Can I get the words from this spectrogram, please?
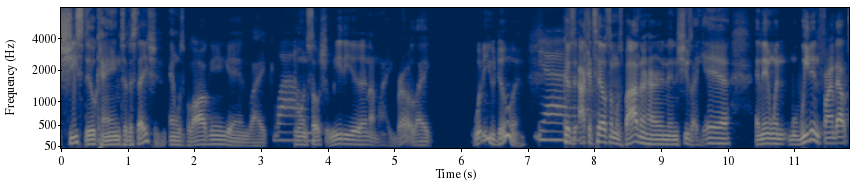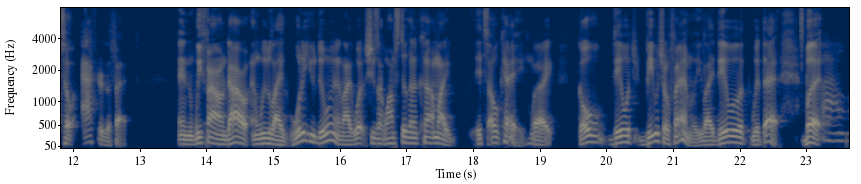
she still came to the station and was blogging and like Wow. doing social media, and I'm like, bro, like, what are you doing? Yeah. Because I could tell someone's bothering her, and then she was like, yeah. And then when we didn't find out till after the fact, and we found out, and we were like, what are you doing? Like, what? She's like, well, I'm still gonna come. I'm like, it's okay. Like, go deal with, be with your family. Like, deal with with that. But wow.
